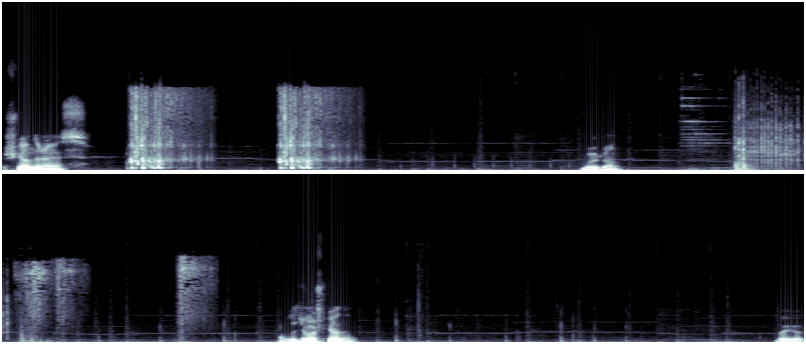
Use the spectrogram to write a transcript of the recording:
Hoş geldiniz. Buyurun. Ablacığım hoş geldin. Buyur.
